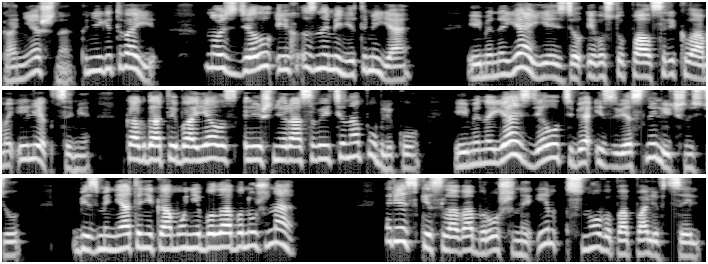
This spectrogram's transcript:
«Конечно, книги твои, но сделал их знаменитыми я. Именно я ездил и выступал с рекламой и лекциями, когда ты боялась лишний раз выйти на публику. Именно я сделал тебя известной личностью. Без меня ты никому не была бы нужна. Резкие слова, брошенные им, снова попали в цель,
